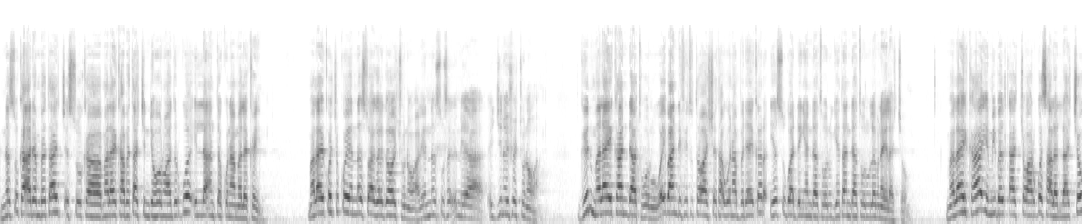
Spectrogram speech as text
እነሱ ከአደም በታች እሱ ከመላይካ በታች እንዲሆኑ አድርጎ ኢላ አንተኩና መለከይን። መላይኮች እኮ የእነሱ አገልጋዮች ሁነዋል የእነሱ እጅ ነሾች ሁነዋል ግን መላይካ እንዳትሆኑ ወይ በአንድ ፊቱ ተዋሸ ታወናበደ አይቀር የእሱ ጓደኛ እንዳትሆኑ ጌታ እንዳትሆኑ ለምን አይላቸውም? መላይካ የሚበልጣቸው አድርጎ ሳለላቸው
